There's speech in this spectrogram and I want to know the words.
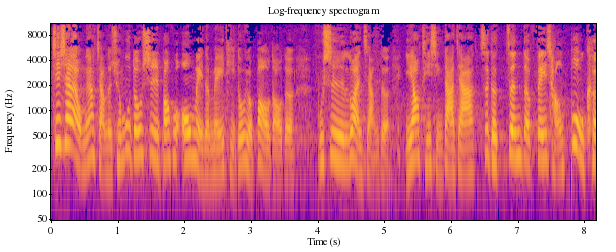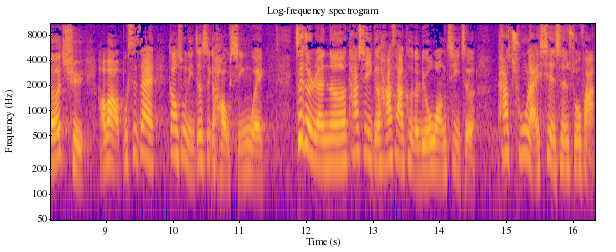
接下来我们要讲的全部都是包括欧美的媒体都有报道的，不是乱讲的。也要提醒大家，这个真的非常不可取，好不好？不是在告诉你这是一个好行为。这个人呢，他是一个哈萨克的流亡记者。他出来现身说法，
